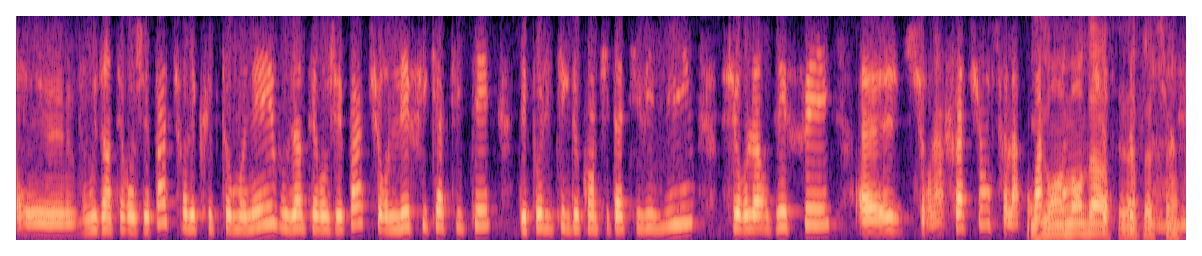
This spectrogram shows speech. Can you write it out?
euh, vous vous interrogez pas sur les crypto-monnaies, vous vous interrogez pas sur l'efficacité des politiques de quantitative easing, sur leurs effets, euh, sur l'inflation, sur la croissance. Ils ont un mandat, c'est l'inflation.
